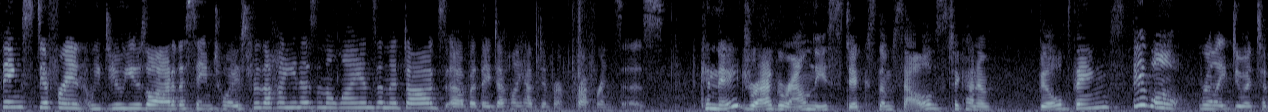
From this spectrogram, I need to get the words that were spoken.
things different. We do use a lot of the same toys for the hyenas and the lions and the dogs, uh, but they definitely have different preferences. Can they drag around these sticks themselves to kind of build things? They won't really do it to,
